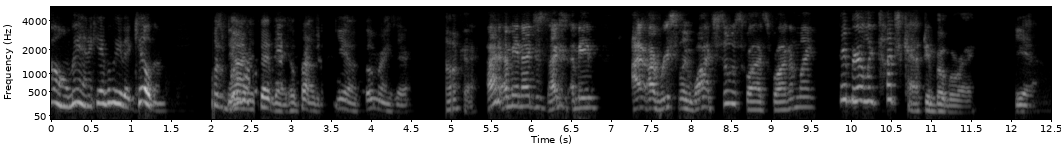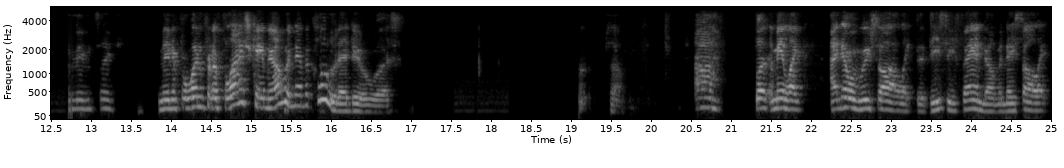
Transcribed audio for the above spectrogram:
oh man, I can't believe they killed him. Was now, I just said that. He'll probably, yeah, Boomerang's there. Okay. I, I mean, I just, I just, I mean, I, I recently watched Suicide Squad. I'm like, they barely touched Captain Boomerang. Yeah. I mean, it's like, I mean, if it wasn't for the Flash cameo, I wouldn't have a clue who that dude was. So, uh, but I mean, like, I know when we saw like the DC fandom and they saw like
